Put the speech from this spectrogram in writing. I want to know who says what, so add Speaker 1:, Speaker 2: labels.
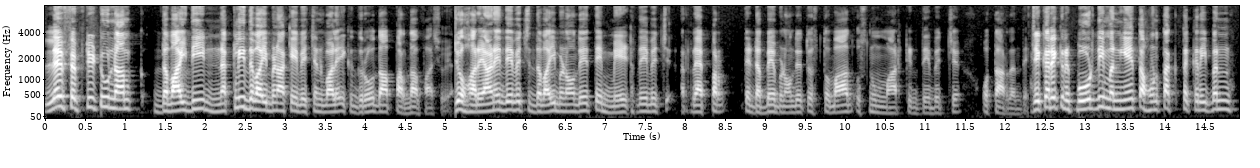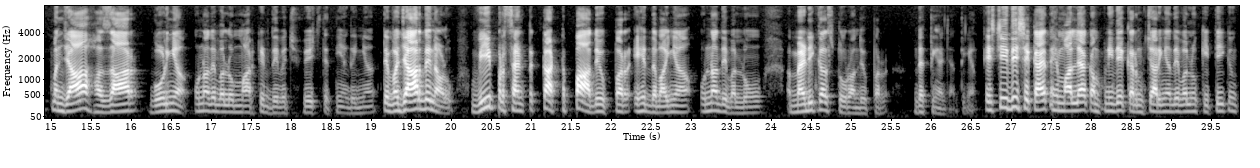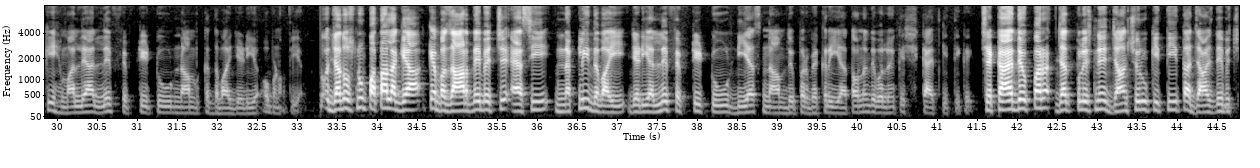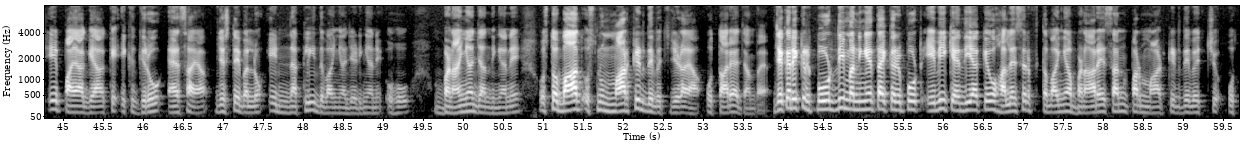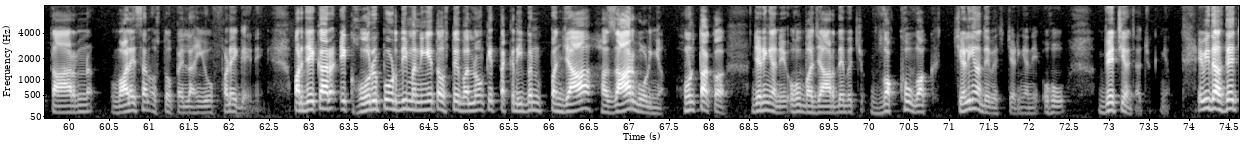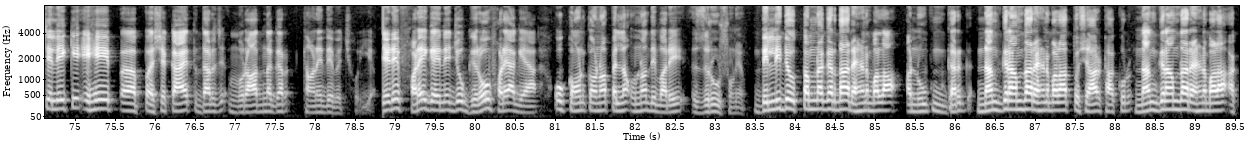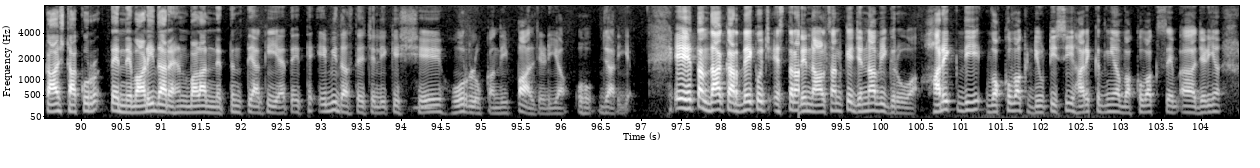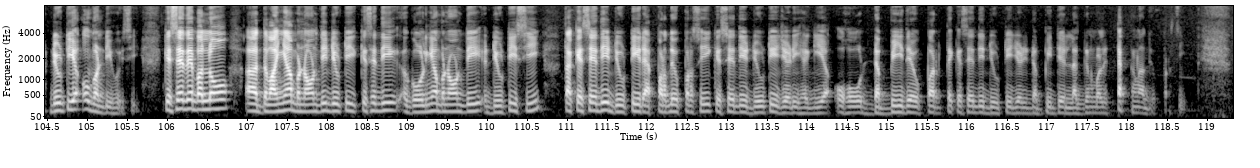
Speaker 1: ਲਿਵ 52 ਨਾਮਕ ਦਵਾਈ ਦੀ ਨਕਲੀ ਦਵਾਈ ਬਣਾ ਕੇ ਵੇਚਣ ਵਾਲੇ ਇੱਕ ਗਰੋਹ ਦਾ ਪਰਦਾਫਾਸ਼ ਹੋਇਆ। ਜੋ ਹਰਿਆਣੇ ਦੇ ਵਿੱਚ ਦਵਾਈ ਬਣਾਉਂਦੇ ਤੇ ਮੇਟ ਦੇ ਵਿੱਚ ਰੈਪਰ ਤੇ ਡੱਬੇ ਬਣਾਉਂਦੇ ਤੇ ਉਸ ਤੋਂ ਬਾਅਦ ਉਸ ਨੂੰ ਮਾਰਕੀਟ ਦੇ ਵਿੱਚ ਉਤਾਰ ਦਿੰਦੇ। ਜੇਕਰ ਇੱਕ ਰਿਪੋਰਟ ਦੀ ਮੰਨੀਏ ਤਾਂ ਹੁਣ ਤੱਕ ਤਕਰੀਬਨ 50000 ਗੋਲੀਆਂ ਉਹਨਾਂ ਦੇ ਵੱਲੋਂ ਮਾਰਕੀਟ ਦੇ ਵਿੱਚ ਵੇਚ ਦਿੱਤੀਆਂ ਗਈਆਂ ਤੇ ਬਾਜ਼ਾਰ ਦੇ ਨਾਲੋਂ 20% ਘੱਟ ਭਾਅ ਦੇ ਉੱਪਰ ਇਹ ਦਵਾਈਆਂ ਉਹਨਾਂ ਦੇ ਵੱਲੋਂ ਮੈਡੀਕਲ ਸਟੋਰਾਂ ਦੇ ਉੱਪਰ ਦਿੱਤੀਆਂ ਜਾਂਦੀਆਂ। ਇਸ ਚੀਜ਼ ਦੀ ਸ਼ਿਕਾਇਤ ਹਿਮਾਲਿਆ ਕੰਪਨੀ ਦੇ ਕਰਮਚਾਰੀਆਂ ਦੇ ਵੱਲੋਂ ਕੀਤੀ ਕਿਉਂਕਿ ਹਿਮਾਲਿਆ ਲਿਵ 52 ਨਾਮਕ ਦਵਾਈ ਜਿਹੜੀ ਆ, ਉਹ ਬਣਾਉਂਦੀ ਹੈ ਜਦ ਉਸ ਨੂੰ ਪਤਾ ਲੱਗਿਆ ਕਿ ਬਾਜ਼ਾਰ ਦੇ ਵਿੱਚ ਐਸੀ ਨਕਲੀ ਦਵਾਈ ਜਿਹੜੀ ਆ, ਲਿਵ 52 ਡੀਐਸ ਨਾਮ ਦੇ ਉੱਪਰ ਵਿਕ ਰਹੀ ਆ, ਤਾਂ ਉਹਨਾਂ ਦੇ ਵੱਲੋਂ ਇੱਕ ਸ਼ਿਕਾਇਤ ਕੀਤੀ ਗਈ। ਸ਼ਿਕਾਇਤ ਦੇ ਉੱਪਰ ਜਦ ਪੁਲਿਸ ਨੇ ਜਾਂਚ ਸ਼ੁਰੂ ਕੀਤੀ, ਤਾਂ ਜਾਂਚ ਦੇ ਵਿੱਚ ਇਹ ਪਾਇਆ ਗਿਆ ਕਿ ਇੱਕ ਗਿਰੋਹ ਐਸਾ ਆ, ਜਿਸ ਦੇ ਵੱਲੋਂ ਇਹ ਨਕਲੀ ਦਵਾਈਆਂ ਜਿਹੜੀਆਂ ਨੇ, ਉਹ ਬਣਾਈਆਂ ਜਾਂਦੀਆਂ ਨੇ, ਉਸ ਤੋਂ ਬਾਅਦ ਉਸ ਨੂੰ ਮਾਰਕੀਟ ਦੇ ਵਿੱਚ ਜਿਹੜਾ ਆ, ਉਤਾਰਿਆ ਜਾਂਦਾ ਹੈ। ਜੇਕਰ ਇੱਕ ਰਿਪੋਰਟ ਦੀ ਮੰਨੀਏ ਤਾਂ ਇੱਕ ਰਿਪੋਰਟ ਇਹ ਵੀ ਕਹਿੰਦੀ ਆ ਕਿ ਉਹ ਹਾਲੇ ਸਿਰਫ ਦਵਾਈਆਂ ਬਣਾ ਰਹੇ ਸਨ, ਪਰ ਮਾਰਕੀਟ ਦੇ ਵਿੱਚ ਉਤਾਰਨ ਵਾਲੇ ਸਨ, ਉਸ ਤੋਂ ਪਹਿਲਾਂ ਹੀ ਉਹ ਫੜੇ ਗਏ ਨੇ। ਪਰ ਜੇਕਰ ਇੱਕ ਹੋਰ ਰਿਪੋਰਟ ਦੀ ਮੰਨੀਏ ਤਾਂ ਉਸ ਦੇ ਵੱਲੋਂ ਕਿ ਤਕਰੀਬਨ 50000 ਗੋਲੀਆਂ ਹੁਣ ਤੱਕ ਜਿਹੜੀਆਂ ਨੇ ਉਹ ਬਾਜ਼ਾਰ ਦੇ ਵਿੱਚ ਵੱਖੋ ਵੱਖ ਚਿਲੀਆਂ ਦੇ ਵਿੱਚ ਜਿਹੜੀਆਂ ਨੇ ਉਹ ਵੇਚੀਆਂ ਜਾ ਚੁੱਕੀਆਂ। ਇਹ ਵੀ ਦੱਸਦੇ ਚੱਲੇ ਕਿ ਇਹ ਸ਼ਿਕਾਇਤ ਦਰਜ ਮੁਰਾਦਨਗਰ ਥਾਣੇ ਦੇ ਵਿੱਚ ਹੋਈ ਆ। ਜਿਹੜੇ ਫੜੇ ਗਏ ਨੇ, ਜੋ ਗਿਰੋਹ ਫੜਿਆ ਗਿਆ, ਉਹ ਕੌਣ-ਕੌਣ ਆ, ਪਹਿਲਾਂ ਉਹਨਾਂ ਦੇ ਬਾਰੇ ਜ਼ਰੂਰ ਸੁਣਿਓ। ਦਿੱਲੀ ਦੇ ਉੱਤਮ ਨਗਰ ਦਾ ਰਹਿਣ ਵਾਲਾ ਅਨੂਪ ਗਰਗ, ਨੰਦਗ੍ਰਾਮ ਦਾ ਰਹਿਣ ਵਾਲਾ ਤੁਸ਼ਾਰ ਠਾਕੁਰ, ਨੰਦਗ੍ਰਾਮ ਦਾ ਰਹਿਣ ਵਾਲਾ ਆਕਾਸ਼ ਠਾਕੁਰ ਤੇ ਨਿਵਾੜੀ ਦਾ ਰਹਿਣ ਵਾਲਾ ਨਿਤਿਨ ਤਿਆਗੀ ਹੈ। ਤੇ ਇੱਥੇ ਇਹ ਵੀ ਦੱਸਦੇ ਚੱਲੀ ਕਿ 6 ਹੋਰ ਲੋਕਾਂ ਦੀ ਭਾਲ ਜਿਹੜੀ ਆ, ਉਹ ਜਾਰੀ ਹੈ ਇਹ ਧੰਦਾ ਕਰਦੇ ਕੁਝ ਇਸ ਤਰ੍ਹਾਂ ਦੇ ਨਾਲ ਸਨ ਕਿ ਜਿੰਨਾ ਵੀ ਗਰੋਹ ਆ, ਹਰ ਇੱਕ ਦੀ ਵੱਖੋ-ਵੱਖ ਡਿਊਟੀ ਸੀ, ਹਰ ਇੱਕ ਦੀਆਂ ਵੱਖੋ-ਵੱਖ ਸੇ- ਜਿਹੜੀਆਂ ਡਿਊਟੀ ਆ, ਉਹ ਵੰਡੀ ਹੋਈ ਸੀ। ਕਿਸੇ ਦੇ ਵੱਲੋਂ ਦਵਾਈਆਂ ਬਣਾਉਣ ਦੀ ਡਿਊਟੀ, ਕਿਸੇ ਦੀ ਗੋਲੀਆਂ ਬਣਾਉਣ ਦੀ ਡਿਊਟੀ ਸੀ, ਤਾਂ ਕਿਸੇ ਦੀ ਡਿਊਟੀ ਰੈਪਰ ਦੇ ਉੱਪਰ ਸੀ, ਕਿਸੇ ਦੀ ਡਿਊਟੀ ਜਿਹੜੀ ਹੈਗੀ ਆ, ਉਹ ਡੱਬੀ ਦੇ ਉੱਪਰ ਤੇ ਕਿਸੇ ਦੀ ਡਿਊਟੀ ਜਿਹੜੀ ਡੱਬੀ ਦੇ ਲੱਗਣ ਵਾਲੇ ਢੱਕਣਾਂ ਦੇ ਉੱਪਰ ਸੀ।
